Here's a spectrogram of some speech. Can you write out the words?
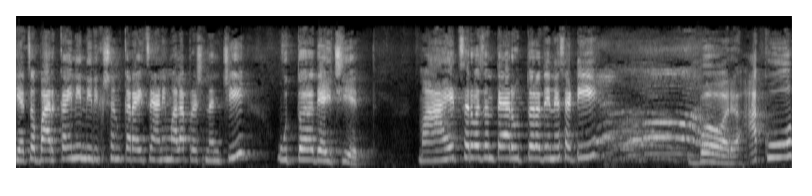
याचं बारकाईने निरीक्षण करायचं आणि मला प्रश्नांची उत्तरं द्यायची आहेत. मग आहेत सर्वजण तयार उत्तरं देण्यासाठी? बर. आकू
